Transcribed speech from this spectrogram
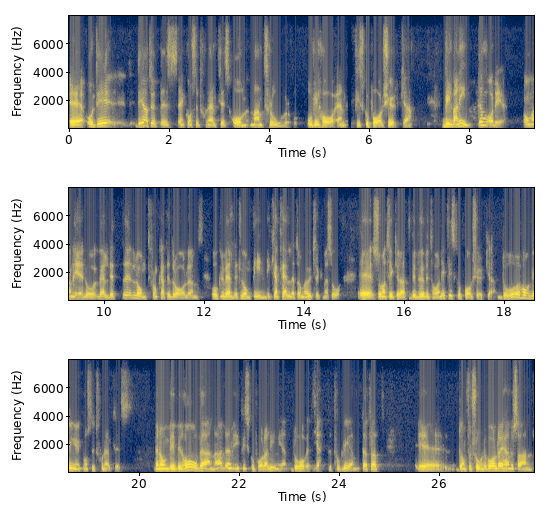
Eh, och det, det är naturligtvis en konstitutionell kris om man tror och vill ha en episkopal kyrka. Vill man inte ha det, om man är då väldigt eh, långt från katedralen och väldigt långt in i kapellet om jag uttrycker mig så, eh, så man tycker att vi behöver ta en episkopal kyrka, då har vi ingen konstitutionell kris. Men om vi vill ha och värna den episkopala linjen, då har vi ett jätteproblem. Därför att eh, de förtroendevalda i Härnösand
